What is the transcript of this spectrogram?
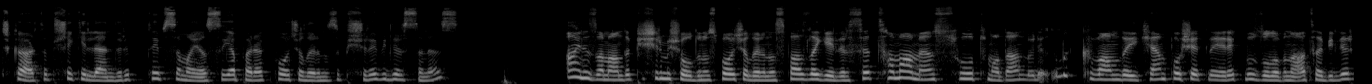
çıkartıp şekillendirip tepsi mayası yaparak poğaçalarınızı pişirebilirsiniz. Aynı zamanda pişirmiş olduğunuz poğaçalarınız fazla gelirse tamamen soğutmadan böyle ılık kıvamdayken poşetleyerek buzdolabına atabilir.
